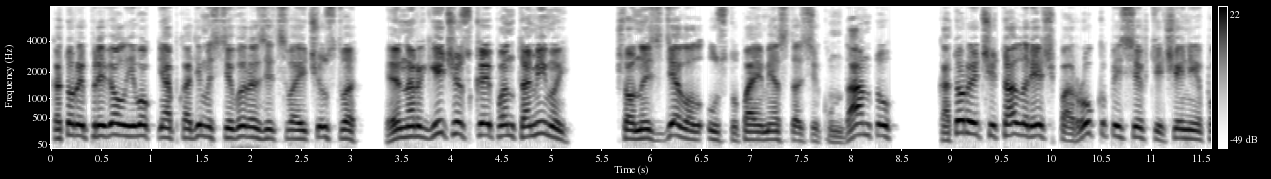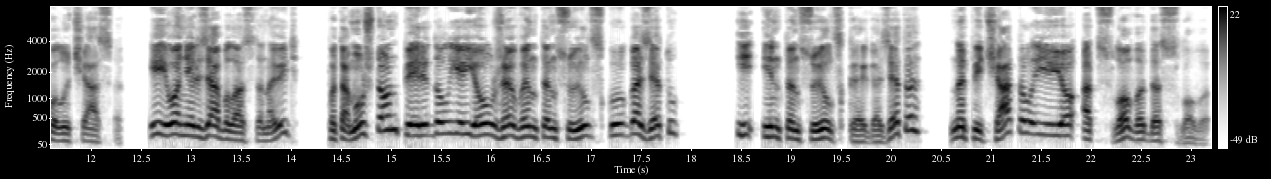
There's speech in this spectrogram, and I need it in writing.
который привел его к необходимости выразить свои чувства энергической пантомимой, что он и сделал, уступая место секунданту, который читал речь по рукописи в течение получаса, и его нельзя было остановить, потому что он передал ее уже в Интенсуилскую газету, и Интенсуилская газета напечатала ее от слова до слова.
